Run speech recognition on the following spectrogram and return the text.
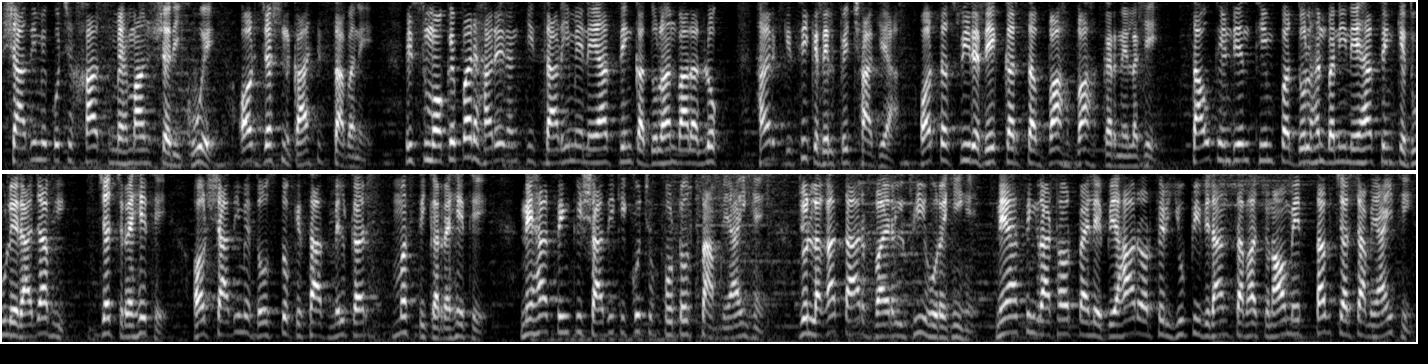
शादी में कुछ खास मेहमान शरीक हुए और जश्न का हिस्सा बने। इस मौके पर हरे रंग की साड़ी में नेहा सिंह का दुल्हन वाला लुक हर किसी के दिल पे छा गया और तस्वीरें देखकर सब वाह वाह करने लगे। साउथ इंडियन थीम पर दुल्हन बनी नेहा सिंह के दूल्हे राजा भी जच रहे थे और शादी में दोस्तों के साथ मिलकर मस्ती कर रहे थे। नेहा सिंह की शादी की कुछ फ़ोटो सामने आई हैं, जो लगातार वायरल भी हो रही हैं। नेहा सिंह राठौर पहले बिहार और फिर यूपी विधानसभा चुनाव में तब चर्चा में आई थी,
